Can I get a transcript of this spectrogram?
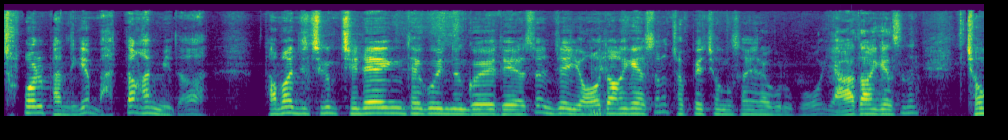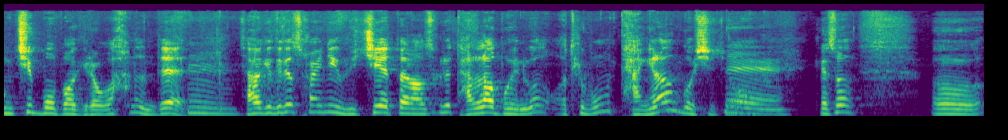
처벌을 받는 게 마땅합니다. 다만 지금 진행되고 있는 거에 대해서 이제 여당에서는 적폐 청산이라고 그러고 야당에서는 정치 보복이라고 하는데 음. 자기들의 서 있는 위치에 따라서 그게 달라 보이는 건 어떻게 보면 당연한 것이죠. 네. 그래서 어,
